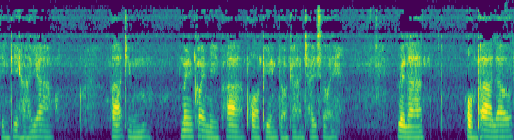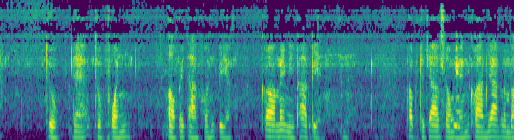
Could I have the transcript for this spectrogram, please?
สิ่งที่หายาก พระจึงไม่ค่อยมีผ้าพอเพียงต่อการใช้สอย เวลาห่มผ้าแล้วถูกแดดถูกฝน ออกไปตากฝนเปียก ก็ไม่มีผ้าเปลี่ยน พระพุทธเจ้าทรงเห็นความยากลำบ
